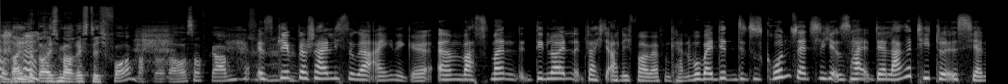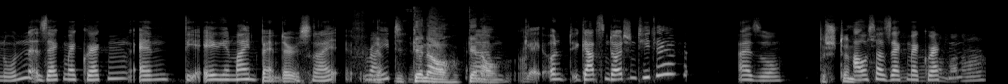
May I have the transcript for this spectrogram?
Bereitet euch mal richtig vor, macht eure Hausaufgaben. Es gibt wahrscheinlich sogar einige, ähm, was man den Leuten vielleicht auch nicht vorwerfen kann. Wobei das Grundsätzliche ist halt, der lange Titel ist ja nun Zack McCracken and the Alien Mindbenders, right? right? Genau, genau. Ähm, und gab es einen deutschen Titel? Also, Bestimmt. außer Zack McCracken?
